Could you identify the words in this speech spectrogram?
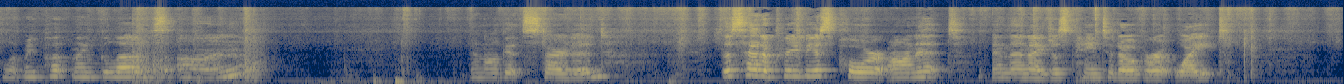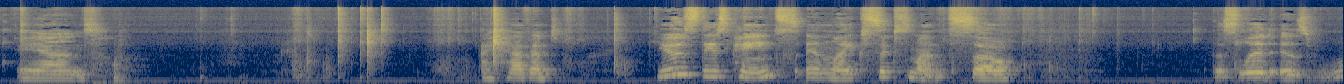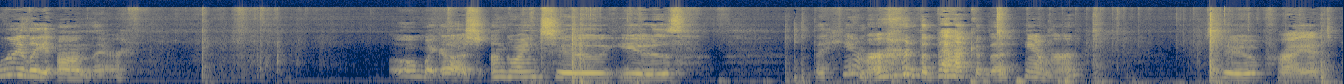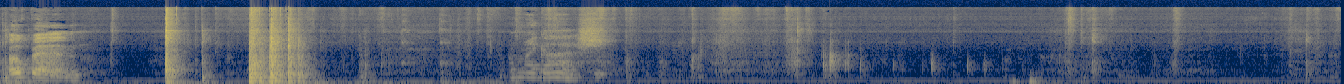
let me put my gloves on. And I'll get started. This had a previous pour on it and then I just painted over it white. And I haven't used these paints in like six months so this lid is really on there oh my gosh, I'm going to use the hammer, the back of the hammer, to pry it open. Oh my gosh.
